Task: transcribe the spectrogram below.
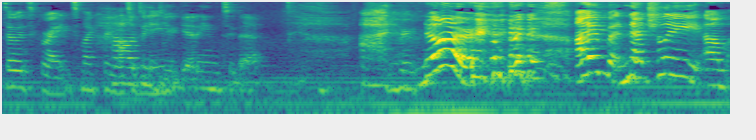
So it's great. It's my creativity. How did you get into that? I don't know. I'm naturally um,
